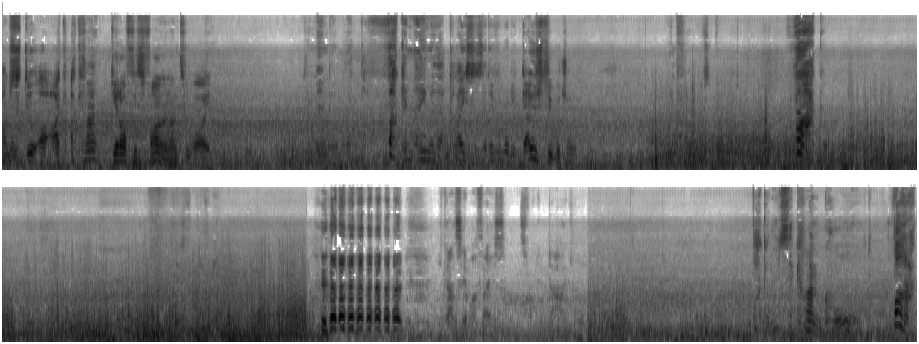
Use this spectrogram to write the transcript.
I'm still. I, I, can't get off this phone until I remember what the fucking name of that place is that everybody goes to, which I. Fuck! you can't see my face. It's fucking dark. Fuck, what's the cunt called? Fuck!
